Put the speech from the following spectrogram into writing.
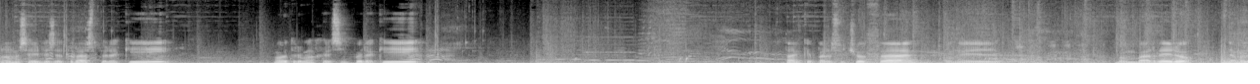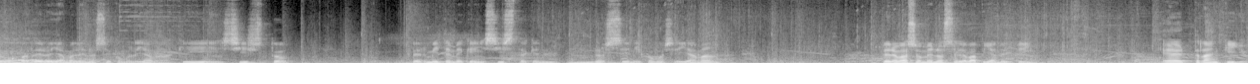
Vamos a ir desde atrás por aquí. Otro Van Helsing por aquí. Tanque para su choza. Con el Bombardero. Llámale bombardero, llámale no sé cómo le llaman. Aquí, insisto. Permíteme que insista que no sé ni cómo se llaman. Pero más o menos se le va pillando el trin. El tranquillo.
